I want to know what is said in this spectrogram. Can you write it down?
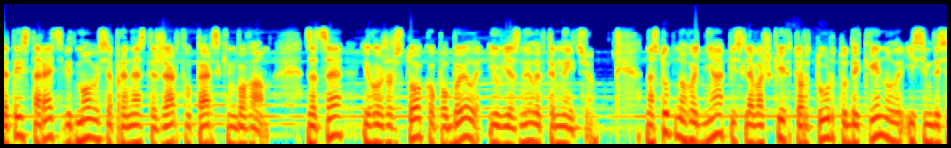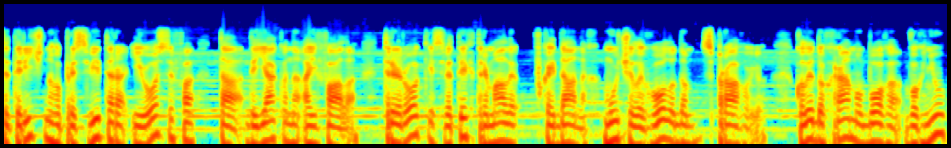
Святий старець відмовився принести жертву перським богам. За це його жорстоко побили і ув'язнили в темницю. Наступного дня, після важких тортур, туди кинули і 70-річного пресвітера Іосифа та диякона Айфала. Три роки святих тримали в кайданах, мучили голодом, спрагою. Коли до храму Бога вогню,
